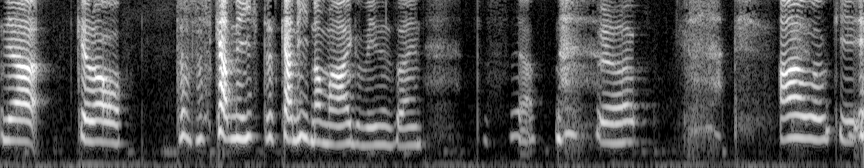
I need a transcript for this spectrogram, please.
Ja, genau. Das, das, kann nicht, das kann nicht normal gewesen sein. Das, ja. Ja. Aber okay.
